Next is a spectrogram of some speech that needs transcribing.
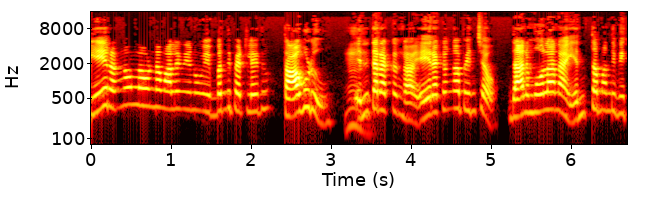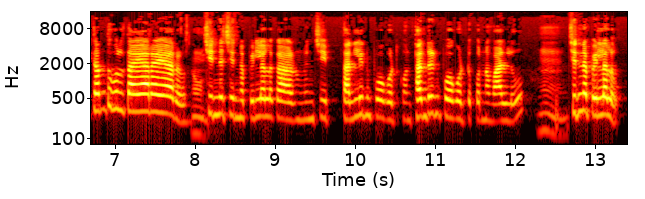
ఏ రంగంలో ఉన్న వాళ్ళని నువ్వు ఇబ్బంది పెట్టలేదు? తాగుడు. ఎంత రకంగా ఏ రకంగా పెంచావు? దాని మూలాన ఎంత మంది వితంతువులు తయారయ్యారు. చిన్న చిన్న పిల్లల నుంచి తల్లిని పోగొట్టుకుని తండ్రిని పోగొట్టుకున్న వాళ్ళు చిన్న పిల్లలు.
